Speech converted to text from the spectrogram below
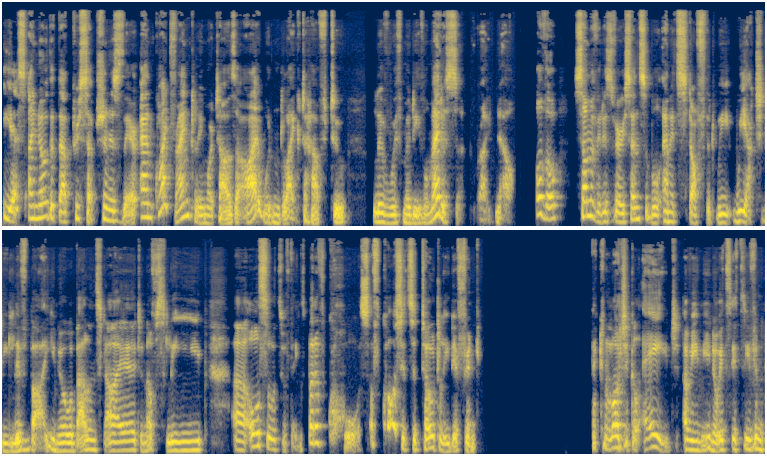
yes, I know that that perception is there, and quite frankly, Mortaza, I wouldn't like to have to live with medieval medicine right now. Although some of it is very sensible and it's stuff that we we actually live by you know a balanced diet enough sleep uh, all sorts of things. But of course of course it's a totally different technological age. I mean you know it's it's even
